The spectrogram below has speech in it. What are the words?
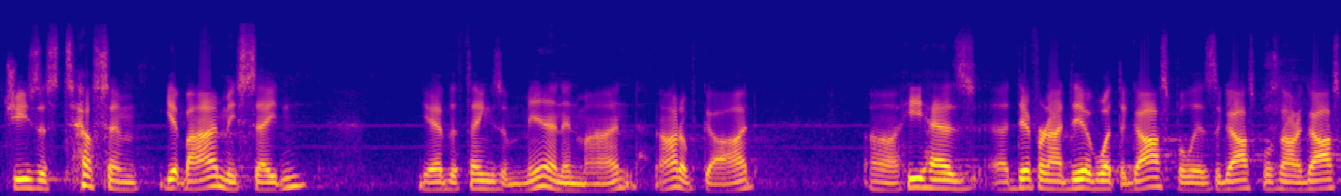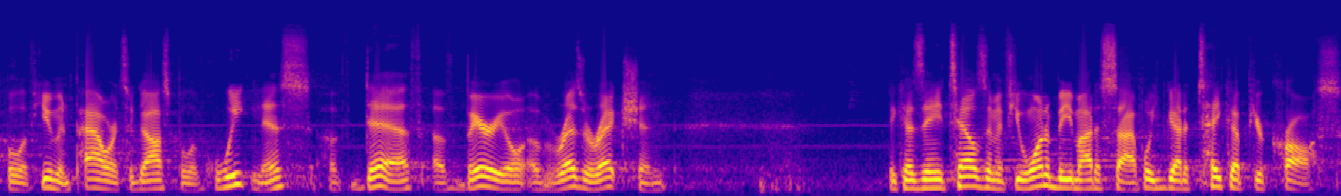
Jesus tells him, Get behind me, Satan. You have the things of men in mind, not of God. Uh, he has a different idea of what the gospel is. The gospel is not a gospel of human power, it's a gospel of weakness, of death, of burial, of resurrection. Because then he tells him, if you want to be my disciple, you've got to take up your cross.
